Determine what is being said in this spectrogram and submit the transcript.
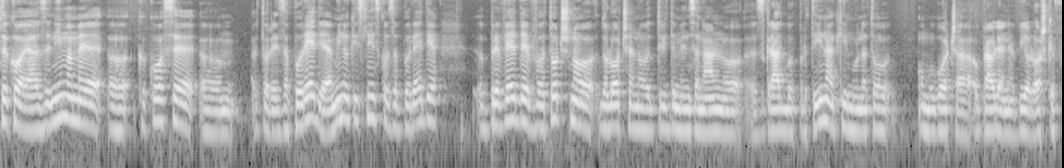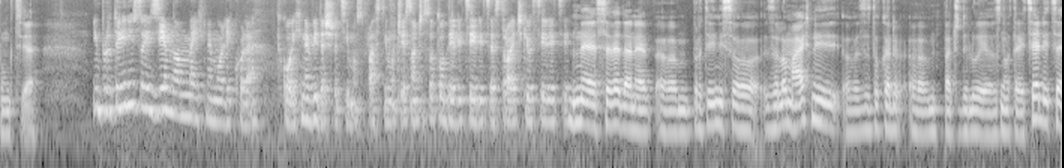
Tako je. Ja. Zanima me, uh, kako se um, torej zaporedje, aminokislinsko zaporedje, prevede v točno določeno tridimenzionalno eh, zgradbo proteina, ki mu na to omogoča upravljanje biološke funkcije. In proteini so izjemno majhne molekule tako jih ne vidiš, recimo, s prostim očesom, če so to deli celice, strojčki v celici. Ne, seveda ne. Um, proteini so zelo majhni, uh, zato ker um, pač delujejo znotraj celice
